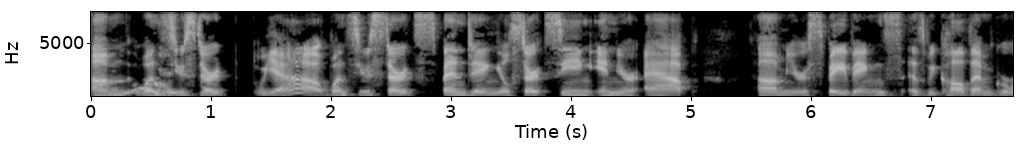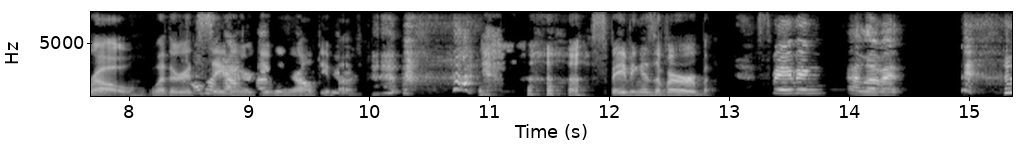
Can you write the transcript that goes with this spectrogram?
um, once you start yeah once you start spending you'll start seeing in your app um, your spavings as we call them grow whether it's oh saving God, or giving or all the above spaving is a verb. Spaving i love it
